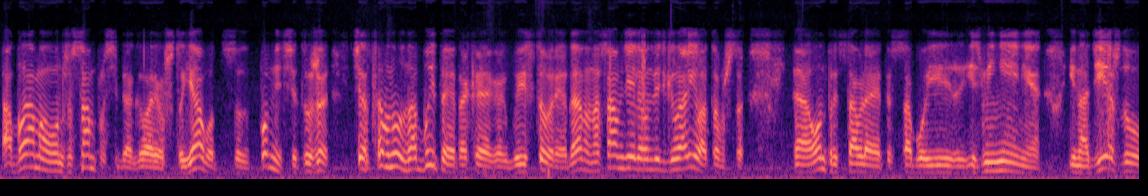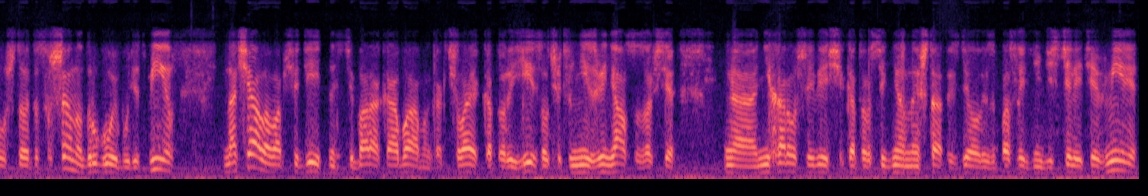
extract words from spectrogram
Обама, он же сам про себя говорил, что я вот, помните, это уже сейчас давно забытая такая как бы история, да, но на самом деле он ведь говорил о том, что э, он представляет из собой изменения и надежду, что это совершенно другой будет мир. Начало вообще деятельности Барака Обамы, как человек, который ездил, чуть ли не извинялся за все э, нехорошие вещи, которые Соединенные Штаты сделали за последние десятилетия в мире,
